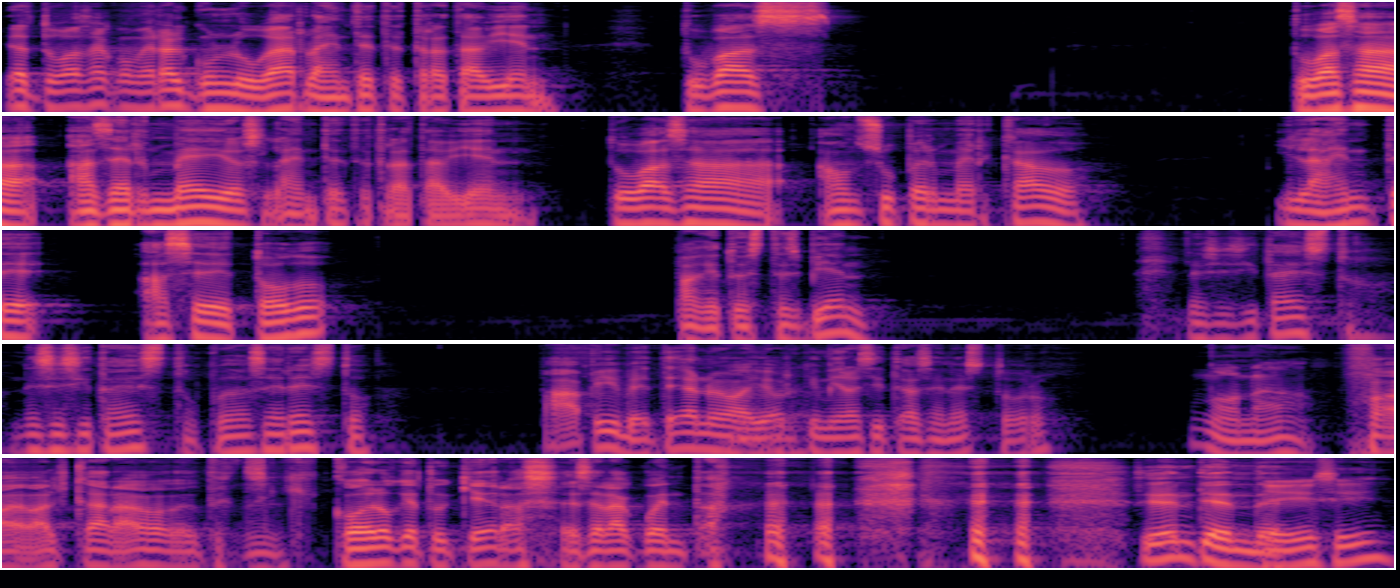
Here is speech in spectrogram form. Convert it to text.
Mira, tú vas a comer a algún lugar, la gente te trata bien. Tú vas, tú vas a hacer medios, la gente te trata bien. Tú vas a, a un supermercado y la gente hace de todo para que tú estés bien. Necesita esto, necesita esto, puedo hacer esto. Papi, vete a Nueva York y mira si te hacen esto, bro. No, nada. Ay, va al carajo. Coge lo que tú quieras. Esa es la cuenta. ¿Sí me entiendes? Sí, sí.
